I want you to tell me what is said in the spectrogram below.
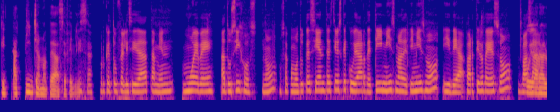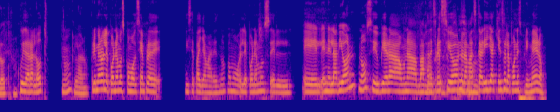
que a ti ya no te hace feliz. Exacto, porque tu felicidad también mueve a tus hijos, ¿no? O sea, como tú te sientes, tienes que cuidar de ti misma, de ti mismo, y de a partir de eso vas cuidar a al otro. cuidar al otro, ¿no? Claro. Primero le ponemos como siempre dice Payamares, ¿no? Como le ponemos el, el, en el avión, ¿no? Si hubiera una baja de presión, la mascarilla, ¿a quién se la pones primero?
